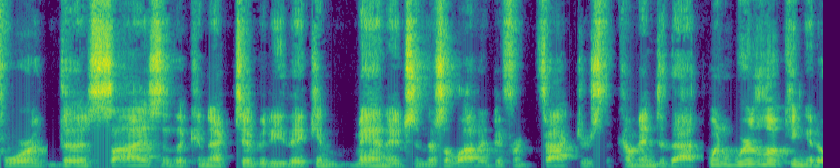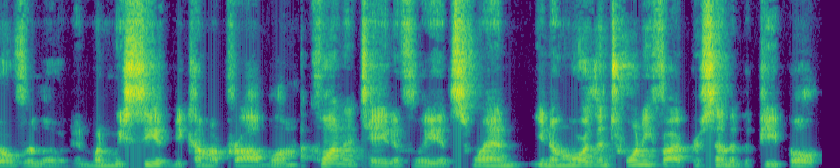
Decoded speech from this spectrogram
for the size of the connectivity they can manage. And there's a lot of different factors that come into that. When we're looking at overload and when we see it become a problem quantitatively, it's when, you know, more than 25% of the people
